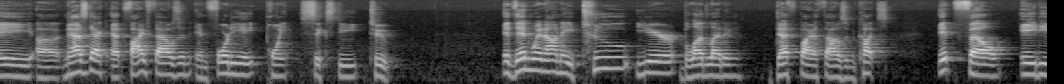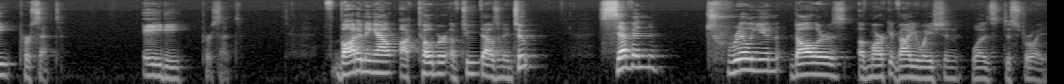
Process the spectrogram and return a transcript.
a uh, NASDAQ at 5,048.62. It then went on a two year bloodletting, death by a thousand cuts. It fell 80%. 80%. Bottoming out October of 2002. $7 trillion of market valuation was destroyed.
